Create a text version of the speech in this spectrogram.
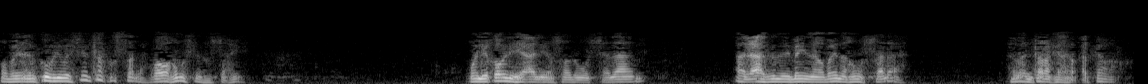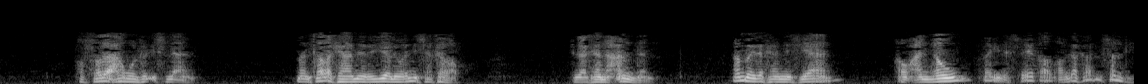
وبين الكفر والشرك ترك الصلاة رواه مسلم في الصحيح. ولقوله عليه الصلاة والسلام العهد الذي بيننا وبينهم الصلاة فمن تركها فقد كفر. فالصلاة عمود الإسلام. من تركها من الرجال والنساء كفر إذا كان عمدا. أما إذا كان نسيان أو عن نوم فإذا استيقظ أو ذكر يصلي.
